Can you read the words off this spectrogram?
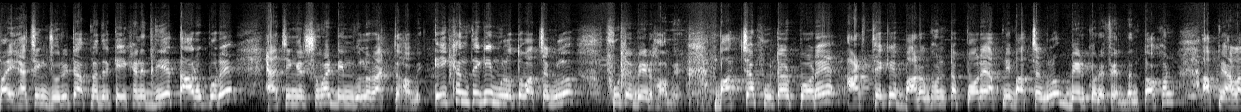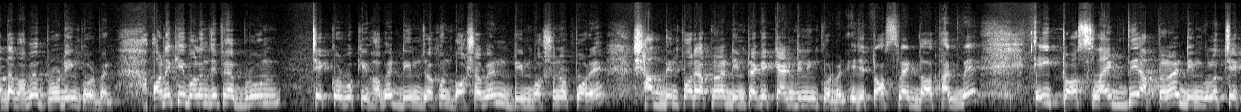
বা এই হ্যাচিং জড়িটা আপনাদেরকে এখানে দিয়ে তার উপরে হ্যাচিং এর সময় ডিমগুলো রাখতে হবে। এইখান থেকেই মূলত বাচ্চাগুলো ফুটে বের হবে। বাচ্চা ফুটার পরে আট থেকে বারো ঘণ্টা পরে আপনি বাচ্চাগুলো বের করে ফেলবেন। তখন আপনি আলাদাভাবে ব্রোডিং করবেন। অনেকেই বলেন যে ভাই ব্রুন চেক করব কীভাবে। ডিম যখন বসাবেন, ডিম বসানোর পরে সাত দিন পরে আপনারা ডিমটাকে ক্যান্ডেলিং করবেন। এই যে টর্চ লাইট দেওয়া থাকবে, এই টর্চ লাইট দিয়ে আপনারা ডিমগুলো চেক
